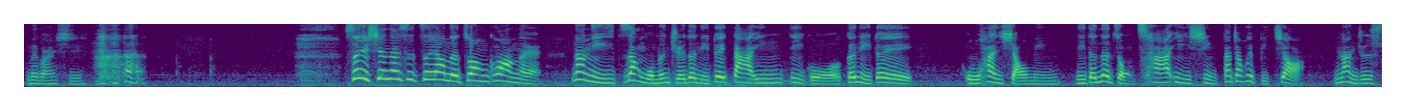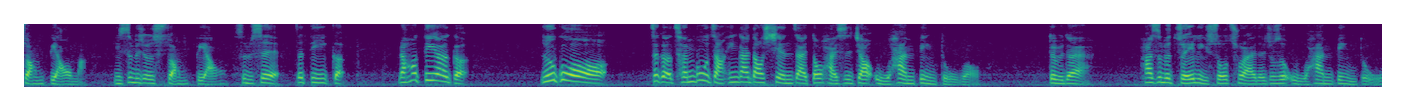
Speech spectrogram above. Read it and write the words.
没关系。所以现在是这样的状况，哎，那你让我们觉得你对大英帝国跟你对。武汉小民，你的那种差异性，大家会比较啊，那你就是双标嘛，你是不是就是双标？是不是？这第一个，然后第二个，如果这个陈部长应该到现在都还是叫武汉病毒哦，对不对？他是不是嘴里说出来的就是武汉病毒？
